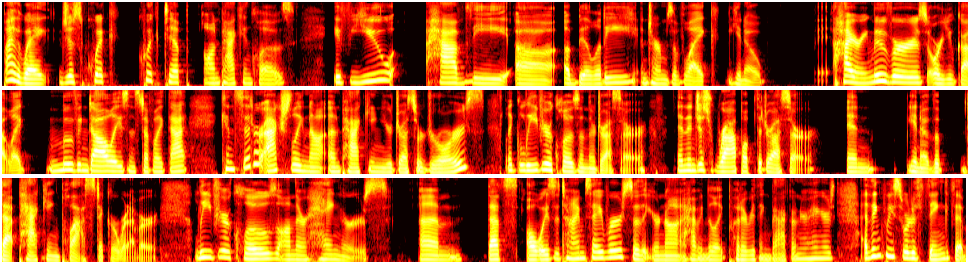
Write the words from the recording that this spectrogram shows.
By the way, just quick quick tip on packing clothes. If you have the uh, ability in terms of like, you know, hiring movers or you've got like moving dollies and stuff like that, consider actually not unpacking your dresser drawers. Like leave your clothes in the dresser and then just wrap up the dresser in, you know, the that packing plastic or whatever. Leave your clothes on their hangers. Um that's always a time saver so that you're not having to like put everything back on your hangers. I think we sort of think that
